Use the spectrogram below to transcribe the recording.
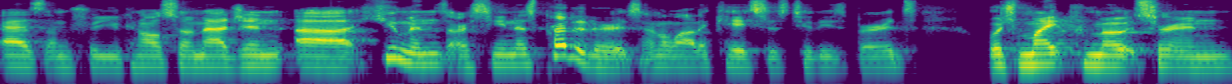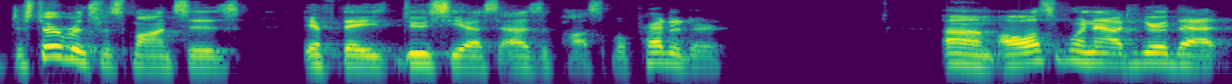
as I'm sure you can also imagine, uh, humans are seen as predators in a lot of cases to these birds, which might promote certain disturbance responses if they do see us as a possible predator. Um, I'll also point out here that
